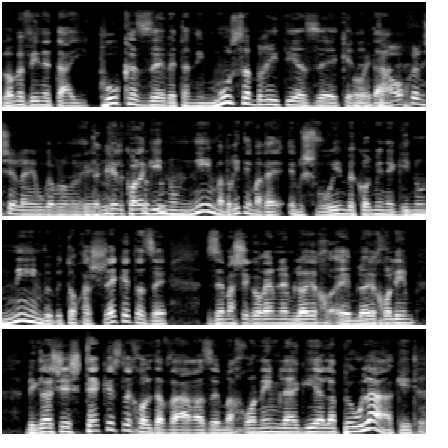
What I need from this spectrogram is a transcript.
לא מבין את האיפוק הזה ואת הנימוס הבריטי הזה. כן, או את, את האוכל שלהם הוא גם לא מבין. את כל הגינונים, הבריטים הרי הם שבויים בכל מיני גינונים, ובתוך השקט הזה, זה מה שגורם להם, לא יכול, הם לא יכולים, בגלל שיש טקס לכל דבר, אז הם אחרונים להגיע לפעולה, כי כן.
